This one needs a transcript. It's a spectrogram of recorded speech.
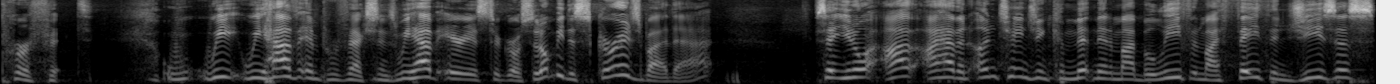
perfect. We, we have imperfections, we have areas to grow. So don't be discouraged by that. Say, you know what? I, I have an unchanging commitment in my belief and my faith in Jesus,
